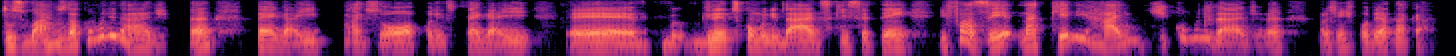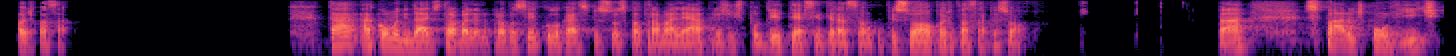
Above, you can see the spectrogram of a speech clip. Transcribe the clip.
dos bairros da comunidade. Né? Pega aí Paraisópolis, pega aí é, grandes comunidades que você tem e fazer naquele raio de comunidade, né? Para a gente poder atacar. Pode passar. Tá? A comunidade trabalhando para você, colocar as pessoas para trabalhar, para a gente poder ter essa interação com o pessoal. Pode passar, pessoal tá? Disparo de convite.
